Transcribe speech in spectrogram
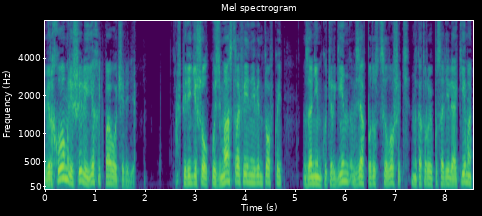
Верхом решили ехать по очереди. Впереди шел Кузьма с трофейной винтовкой, за ним Кутергин, взяв под узцы лошадь, на которую посадили Акима,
